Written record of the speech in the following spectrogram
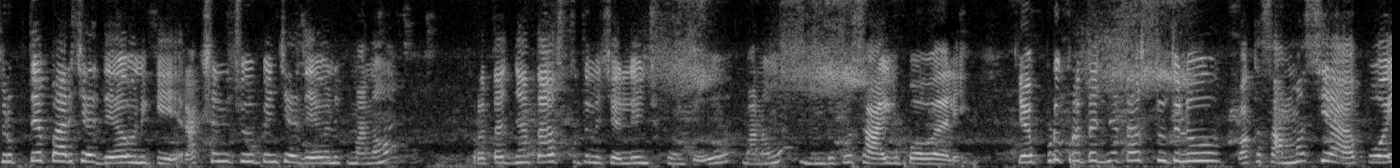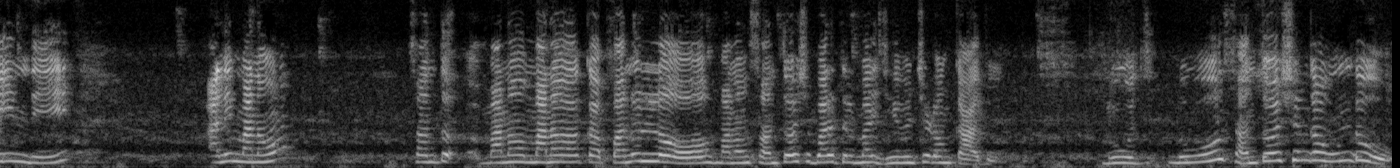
తృప్తిపరిచే దేవునికి రక్షణ చూపించే దేవునికి మనం కృతజ్ఞతాస్థుతులు చెల్లించుకుంటూ మనం ముందుకు సాగిపోవాలి. ఎప్పుడు కృతజ్ఞతాస్థుతులు? ఒక సమస్య పోయింది అని మనం సంతో మనం మన యొక్క పనుల్లో మనం సంతోషభరితమై జీవించడం కాదు. నువ్వు నువ్వు సంతోషంగా ఉండు.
